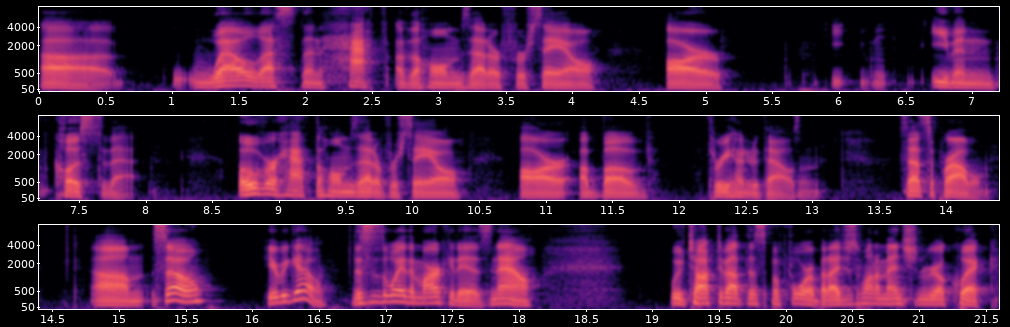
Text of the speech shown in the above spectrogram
uh, well less than half of the homes that are for sale are e- even close to that. Over half the homes that are for sale are above 300,000. So that's a problem. Um, so here we go. This is the way the market is. Now, we've talked about this before, but I just want to mention real quick.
